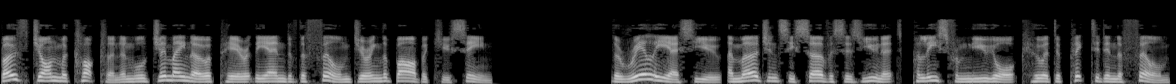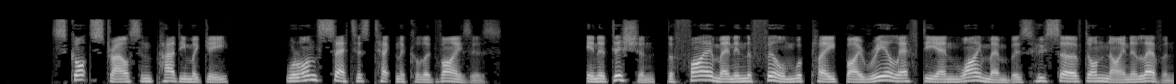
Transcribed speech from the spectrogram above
Both John McLaughlin and Will Jimeno appear at the end of the film during the barbecue scene. The real ESU Emergency Services Unit, police from New York who are depicted in the film Scott Strauss and Paddy McGee were on set as technical advisors. In addition, the firemen in the film were played by real FDNY members who served on 9-11.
